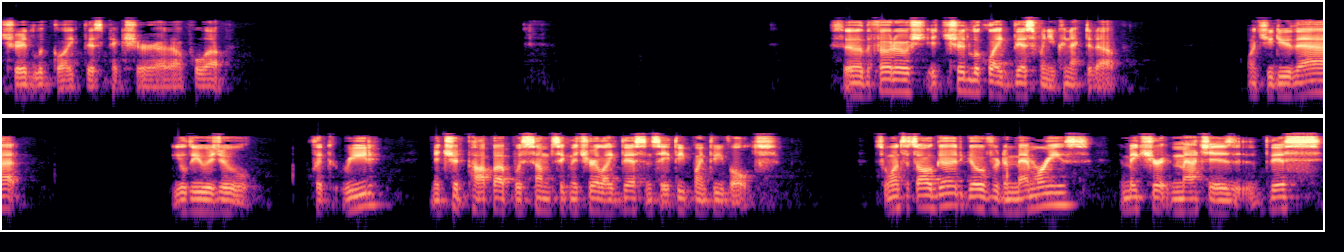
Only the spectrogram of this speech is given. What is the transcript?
should look like this picture that I'll pull up. So the photo, sh it should look like this when you connect it up. Once you do that, you'll do is you'll click read, and it should pop up with some signature like this and say 3.3 volts. So once it's all good, go over to memories and make sure it matches this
